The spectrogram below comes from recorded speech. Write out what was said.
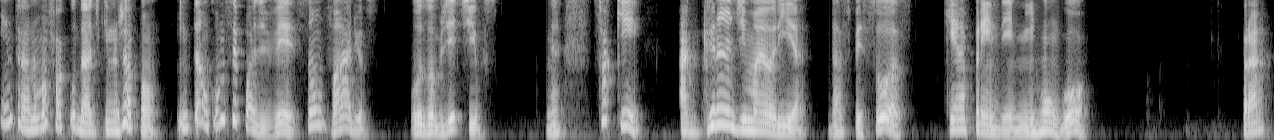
entrar numa faculdade aqui no Japão. Então, como você pode ver, são vários os objetivos. Né? Só que a grande maioria das pessoas quer aprender Nihongo para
